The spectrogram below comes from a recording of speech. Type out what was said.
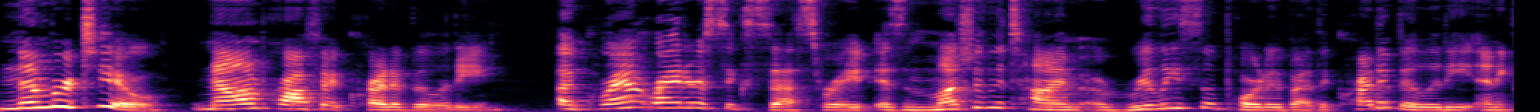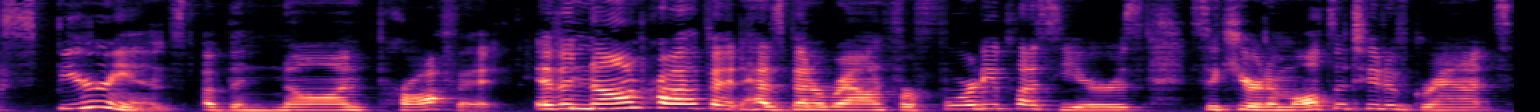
Number two, nonprofit credibility. A grant writer's success rate is much of the time really supported by the credibility and experience of the nonprofit. If a nonprofit has been around for 40 plus years, secured a multitude of grants,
